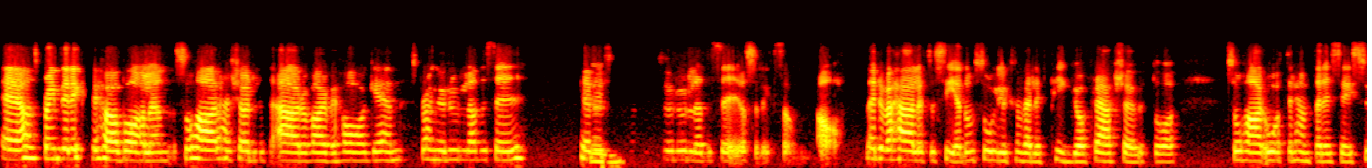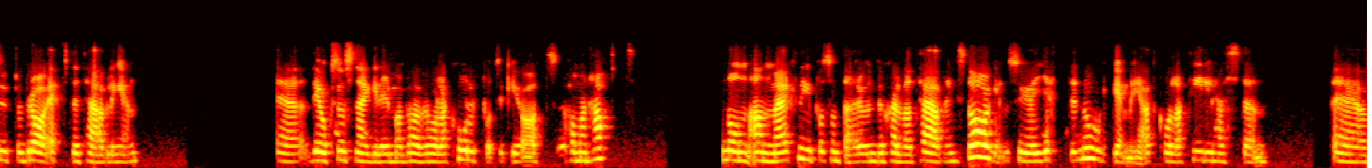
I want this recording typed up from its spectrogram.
eh, han sprang direkt till höbalen. Så här, han körde lite ärovarv i hagen. Sprang och rullade sig. Caruso mm. så rullade sig och så liksom, ja. Det var härligt att se. De såg liksom väldigt pigga och fräscha ut. Och så har återhämtade sig superbra efter tävlingen. Eh, det är också en sån här grej man behöver hålla koll på tycker jag. Att har man haft någon anmärkning på sånt där under själva tävlingsdagen så är jag jättenoga med att kolla till hästen eh,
